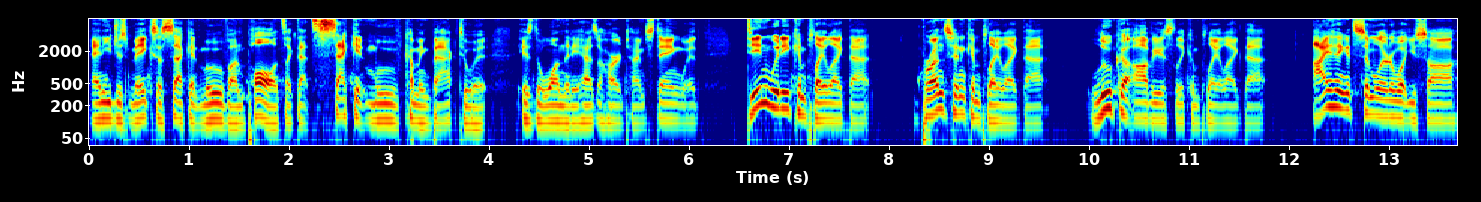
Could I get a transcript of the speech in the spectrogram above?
And he just makes a second move on Paul. It's like that second move coming back to it is the one that he has a hard time staying with. Dinwiddie can play like that. Brunson can play like that. Luka obviously can play like that. I think it's similar to what you saw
